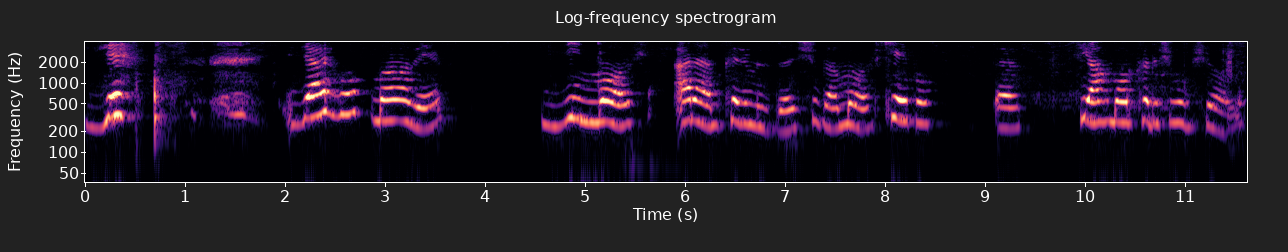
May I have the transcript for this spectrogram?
J J-Hope mavi, Jin mor, Aram kırmızı, Suga mor, K-pop e, siyah mor karışımı bir şey oldu.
